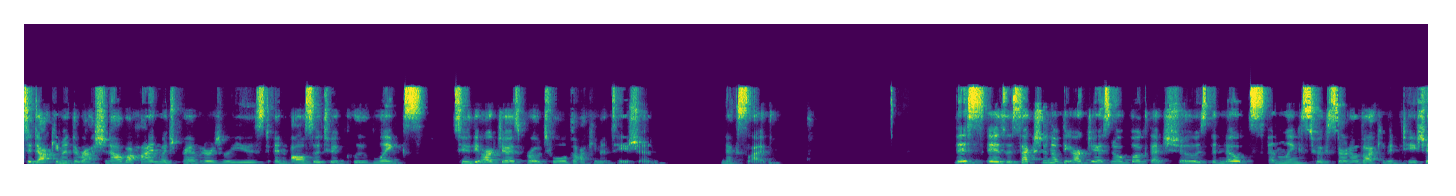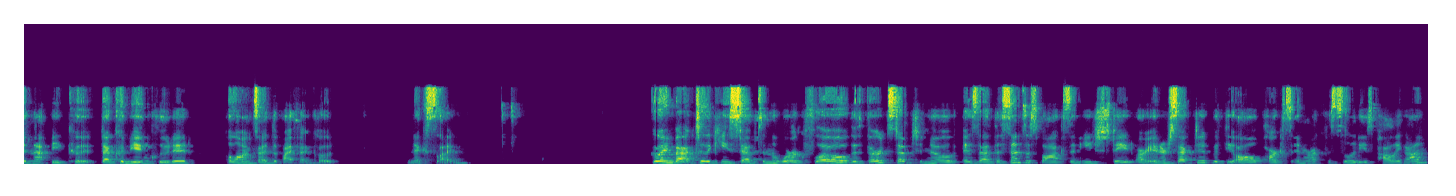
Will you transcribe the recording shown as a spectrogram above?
to document the rationale behind which parameters were used and also to include links to the ArcGIS Pro tool documentation. Next slide. This is a section of the ArcGIS notebook that shows the notes and links to external documentation that be could that could be included alongside the Python code. Next slide. Going back to the key steps in the workflow, the third step to note is that the census blocks in each state are intersected with the all parks and rec facilities polygon.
